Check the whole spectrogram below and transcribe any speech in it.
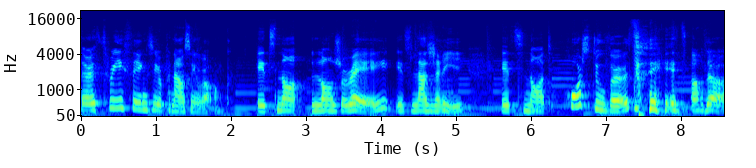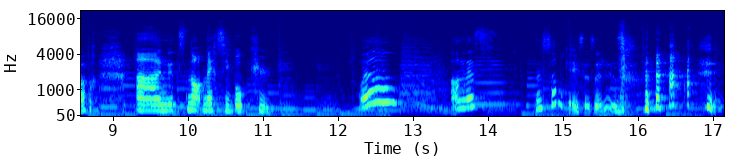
There are three things you're pronouncing wrong. It's not lingerie, it's lingerie. It's not horse duvers, it's hors d'oeuvre. And it's not merci beaucoup. Well, unless in some cases it is.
